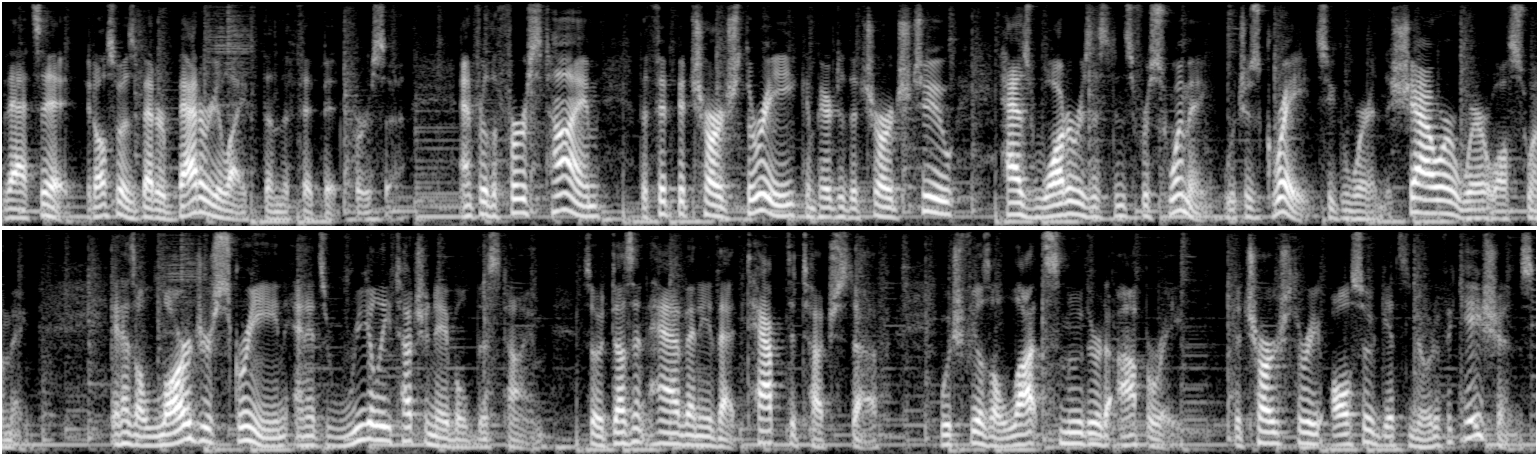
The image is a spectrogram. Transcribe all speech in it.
that's it. It also has better battery life than the Fitbit Versa. And for the first time, the Fitbit Charge 3, compared to the Charge 2, has water resistance for swimming, which is great. So you can wear it in the shower, wear it while swimming. It has a larger screen and it's really touch enabled this time. So it doesn't have any of that tap to touch stuff, which feels a lot smoother to operate. The Charge 3 also gets notifications.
